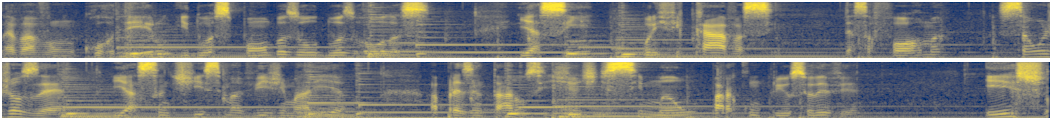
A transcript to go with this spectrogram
Levavam um cordeiro e duas pombas ou duas rolas, e assim purificava-se. Dessa forma, São José e a Santíssima Virgem Maria apresentaram-se diante de Simão para cumprir o seu dever. Este,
